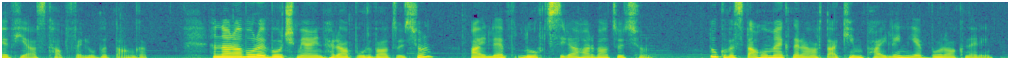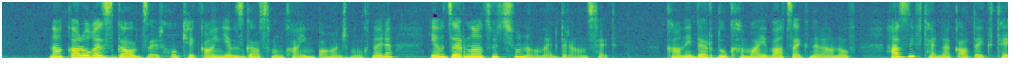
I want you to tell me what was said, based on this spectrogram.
եւ հիասթափվելու վտանգը։ Հնարավոր է ոչ միայն հրապուրվածություն, այլև լուրջ սիրահարվածություն Դուք վստահում եք նրա արտաքին փայլին եւ որակներին։ Նա կարող է զգալ ձեր հոգեկան եւ զգացմունքային պահանջմունքները եւ ձեռնացություն անել դրանց հետ։ Քանի դեռ դուք հմայված եք նրանով, հազիվ թե նկատեք, թե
